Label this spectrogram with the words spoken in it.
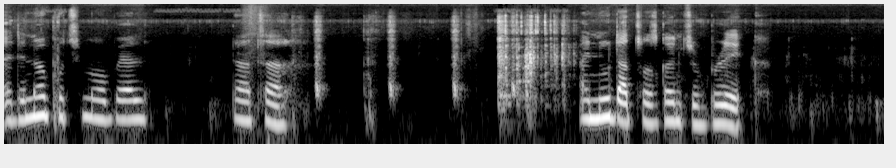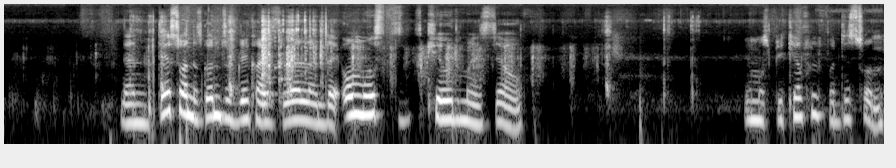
I did not put mobile data. Uh, I knew that was going to break. Then this one is going to break as well and I almost killed myself. You must be careful for this one.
